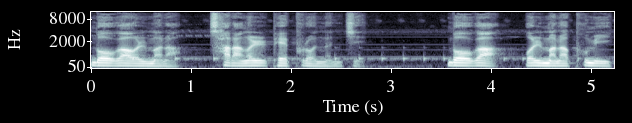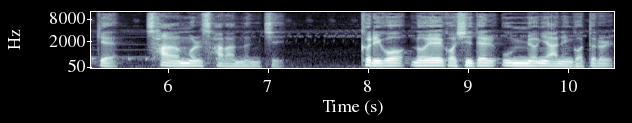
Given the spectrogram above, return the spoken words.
너가 얼마나 사랑을 베풀었는지, 너가 얼마나 품위 있게 삶을 살았는지, 그리고 너의 것이 될 운명이 아닌 것들을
